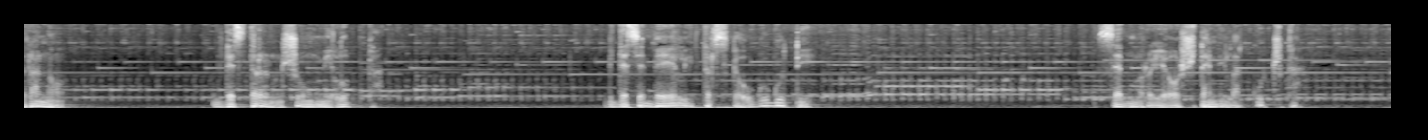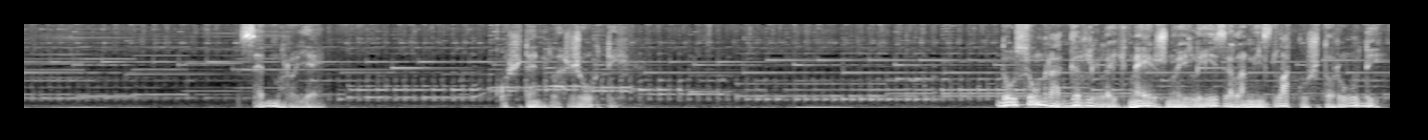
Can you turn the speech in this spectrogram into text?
rano, gde strn šumi lupka, gde se beli trska u guguti, sedmoro je oštenila kučka, sedmoro je oštenila žutih. Do sumra grlila ih nežno i lizala niz dlaku što rudi,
